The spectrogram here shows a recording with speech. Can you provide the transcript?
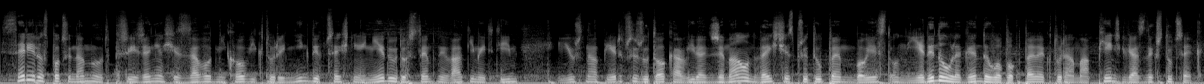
Serię rozpoczynamy od przyjrzenia się zawodnikowi, który nigdy wcześniej nie był dostępny w Ultimate Team i już na pierwszy rzut oka widać, że ma on wejście z przytupem, bo jest on jedyną legendą obok Pele, która ma 5 gwiazdek sztuczek.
